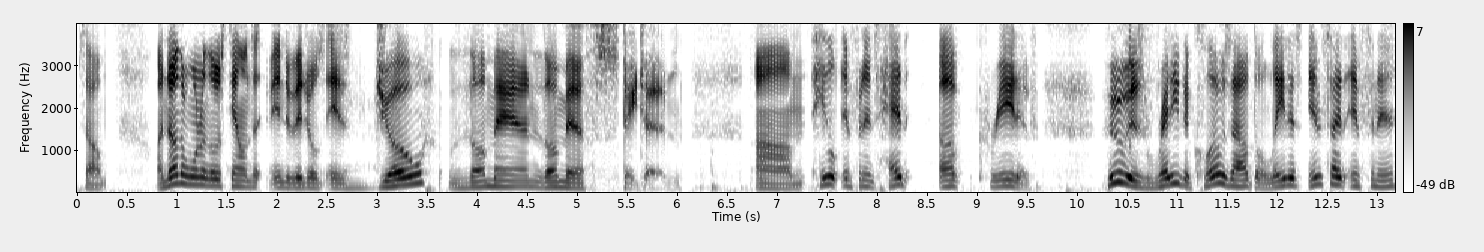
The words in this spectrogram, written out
So, another one of those talented individuals is Joe the Man, the Myth Staten um, Halo Infinite's head of creative, who is ready to close out the latest Inside Infinite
